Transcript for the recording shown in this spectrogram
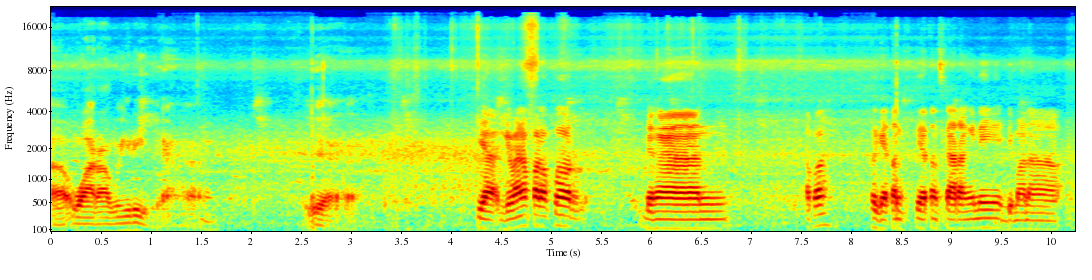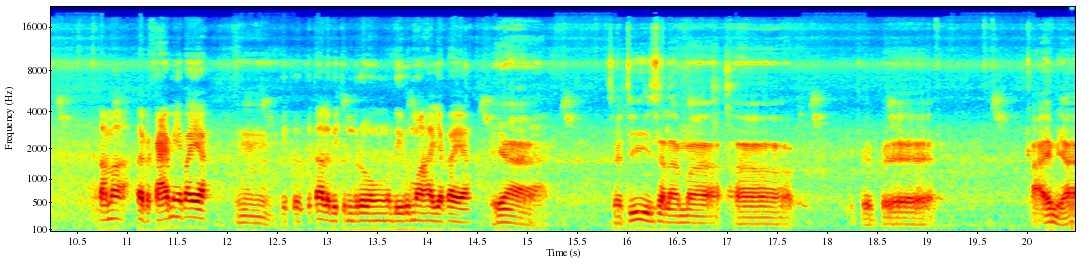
uh, warawiri ya. Ya. Ya, gimana Pak Dokter dengan apa kegiatan-kegiatan sekarang ini di mana pertama ppkm ya Pak ya, hmm, gitu kita lebih cenderung di rumah aja Pak ya. ya. Jadi selama uh, ppkm ya?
